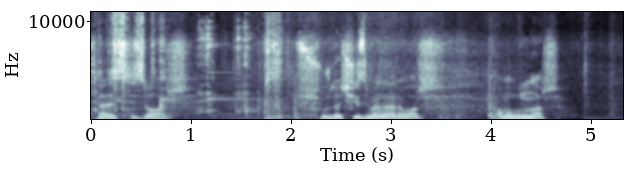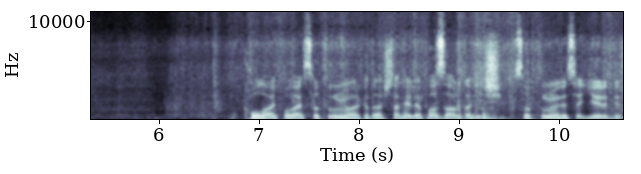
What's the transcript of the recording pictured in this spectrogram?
telsiz var. Şurada çizmeler var. Ama bunlar kolay kolay satılmıyor arkadaşlar. Hele pazarda hiç satılmıyor desek yeridir.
